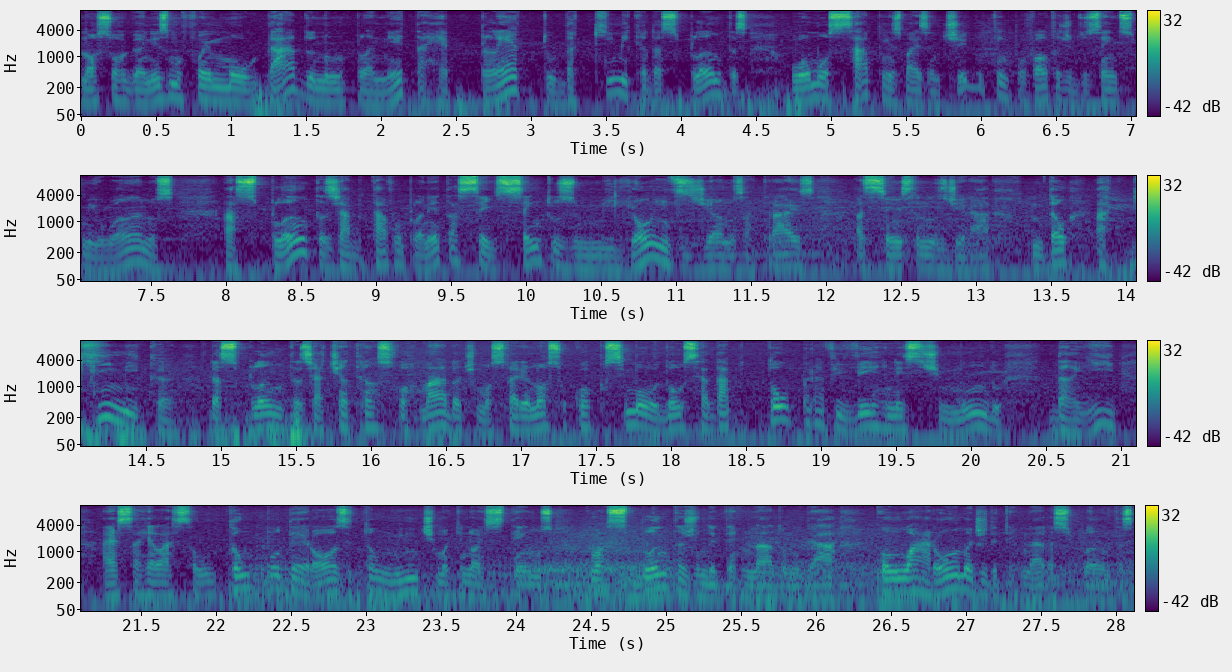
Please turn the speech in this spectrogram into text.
nosso organismo foi moldado num planeta repleto da química das plantas. O Homo sapiens mais antigo tem por volta de 200 mil anos. As plantas já habitavam o planeta há 600 milhões de anos atrás, a ciência nos dirá. Então, a química das plantas já tinha transformado a atmosfera e o nosso corpo se moldou, se adaptou para viver neste mundo. Daí a essa relação tão poderosa e tão íntima que nós temos com as plantas de um determinado lugar, com o aroma de determinadas plantas.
